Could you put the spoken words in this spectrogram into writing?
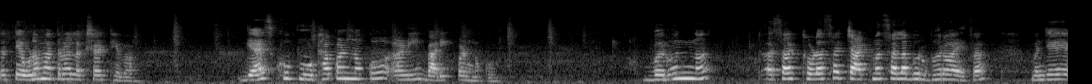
तर तेवढं मात्र लक्षात ठेवा. गॅस खूप मोठा पण नको आणि बारीक पण नको. वरून ना असा थोडासा चाट मसाला भुरभुरवायचा म्हणजे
